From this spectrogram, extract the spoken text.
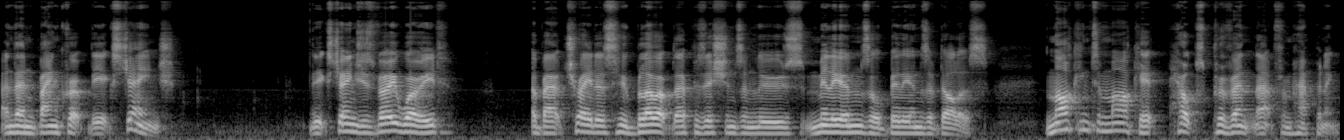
and then bankrupt the exchange. The exchange is very worried about traders who blow up their positions and lose millions or billions of dollars. Marking to market helps prevent that from happening.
